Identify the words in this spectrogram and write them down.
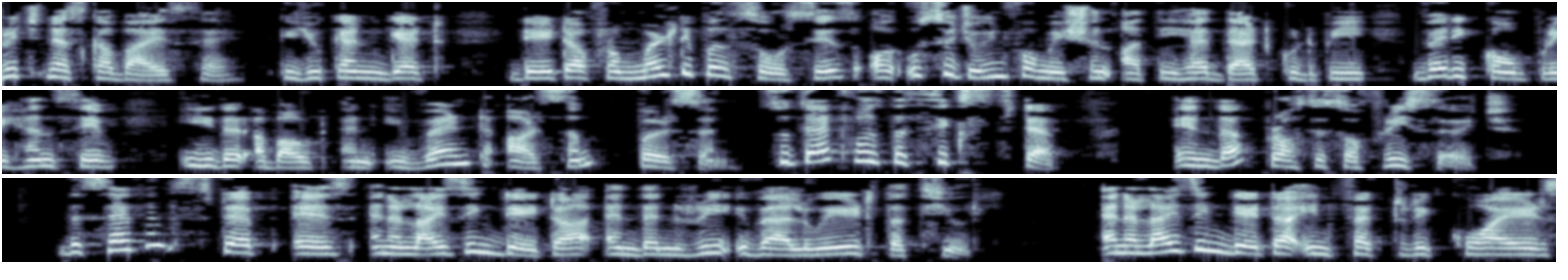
richness کا باعث ہے کہ you can get data from multiple sources اور اس سے جو انفارمیشن آتی ہے that could be very comprehensive either about an event or some person so that was the six step in the process of research the seventh step is analysing data and then reevaluate the theory analysing data in fact requires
